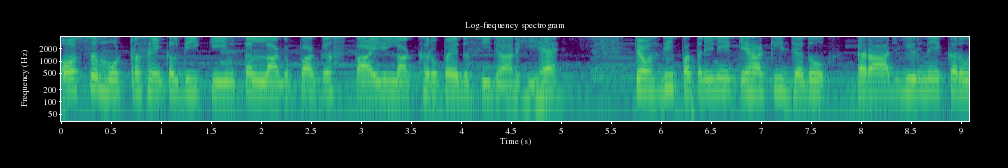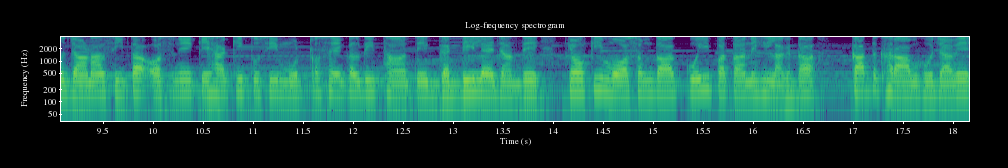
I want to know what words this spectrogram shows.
ਉਸ ਮੋਟਰਸਾਈਕਲ ਦੀ ਕੀਮਤ ਲਗਭਗ 27 ਲੱਖ ਰੁਪਏ ਦੱਸੀ ਜਾ ਰਹੀ ਹੈ। ਤੇ ਉਸ ਦੀ ਪਤਨੀ ਨੇ ਕਿਹਾ ਕਿ ਜਦੋਂ ਰਾਜਵੀਰ ਨੇ ਘਰੋਂ ਜਾਣਾ ਸੀ ਤਾਂ ਉਸਨੇ ਕਿਹਾ ਕਿ ਤੁਸੀਂ ਮੋਟਰਸਾਈਕਲ ਦੀ ਥਾਂ ਤੇ ਗੱਡੀ ਲੈ ਜਾਂਦੇ, ਕਿਉਂਕਿ ਮੌਸਮ ਦਾ ਕੋਈ ਪਤਾ ਨਹੀਂ ਲੱਗਦਾ ਕਦ ਖਰਾਬ ਹੋ ਜਾਵੇ।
